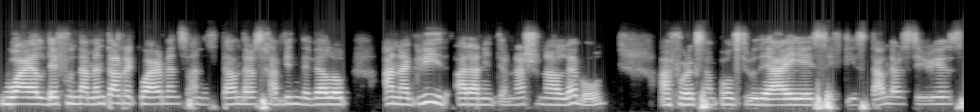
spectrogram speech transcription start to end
while the fundamental requirements and standards have been developed and agreed at an international level, uh, for example, through the IAEA Safety Standard Series,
